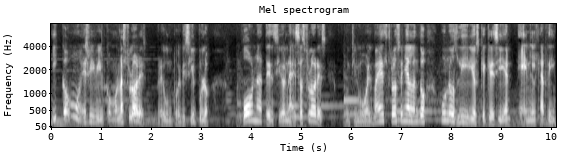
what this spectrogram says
¿Y cómo es vivir como las flores? preguntó el discípulo. Pon atención a esas flores, continuó el maestro señalando unos lirios que crecían en el jardín.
